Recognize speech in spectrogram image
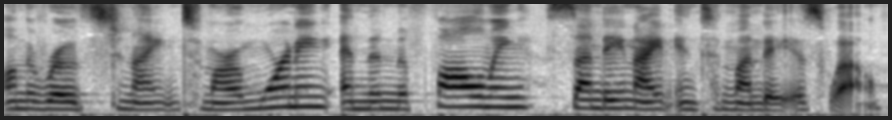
on the roads tonight and tomorrow morning, and then the following Sunday night into Monday as well.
